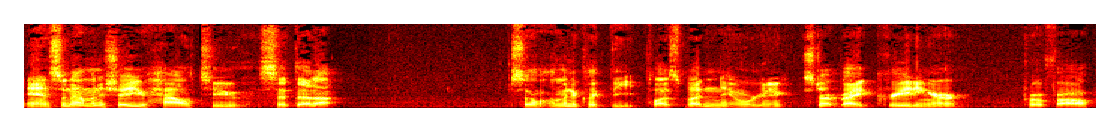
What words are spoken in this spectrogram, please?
And so now I'm going to show you how to set that up. So I'm going to click the plus button, and we're going to start by creating our profile.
